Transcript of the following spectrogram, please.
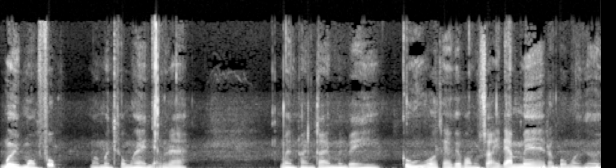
11 phút mà mình không hề nhận ra. Mình hoàn toàn mình bị cuốn vô theo cái vòng xoáy đam mê đó của mọi người.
